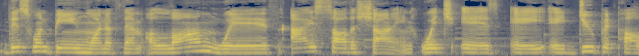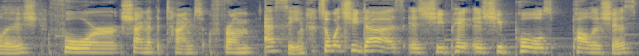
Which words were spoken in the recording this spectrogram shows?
This one being one of them, along with I Saw the Shine, which is a, a Dupe polish for Shine of the Times from Essie. So what she does is she, is she pulls polishes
